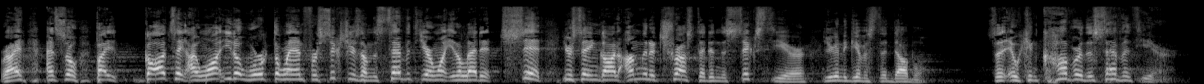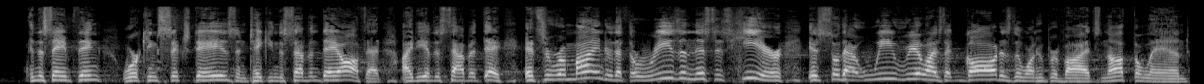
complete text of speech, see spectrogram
Right? And so by God saying, I want you to work the land for six years. On the seventh year, I want you to let it sit. You're saying, God, I'm going to trust that in the sixth year, you're going to give us the double. So that it can cover the seventh year. And the same thing, working six days and taking the seventh day off, that idea of the Sabbath day. It's a reminder that the reason this is here is so that we realize that God is the one who provides, not the land,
